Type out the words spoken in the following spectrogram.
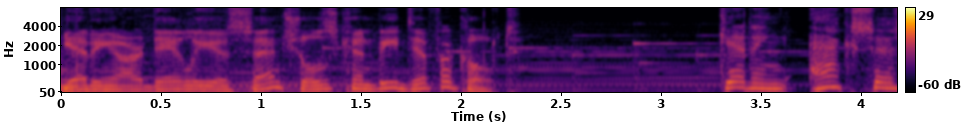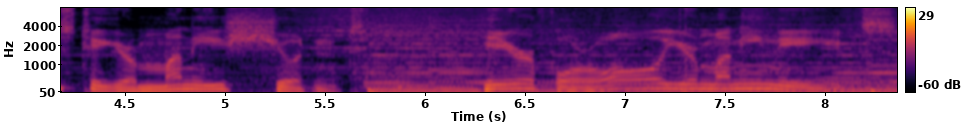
Getting our daily essentials can be difficult. Getting access to your money shouldn't. Here for all your money needs.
